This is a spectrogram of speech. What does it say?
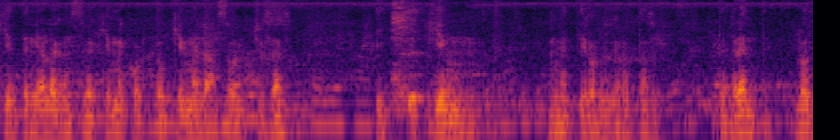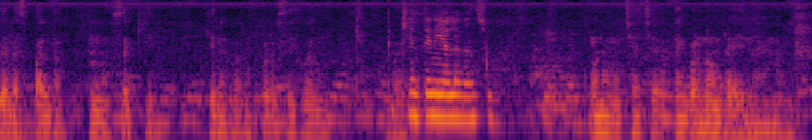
quién tenía la ganzúa, quién me cortó, quién me lanzó el chuzazo y, quién me tiró los garrotazos de frente, los de la espalda, no sé quién, quiénes fueron, pero sí fueron. ¿Quién tenía la ganzúa? Una muchacha, yo tengo el nombre ahí nada más.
